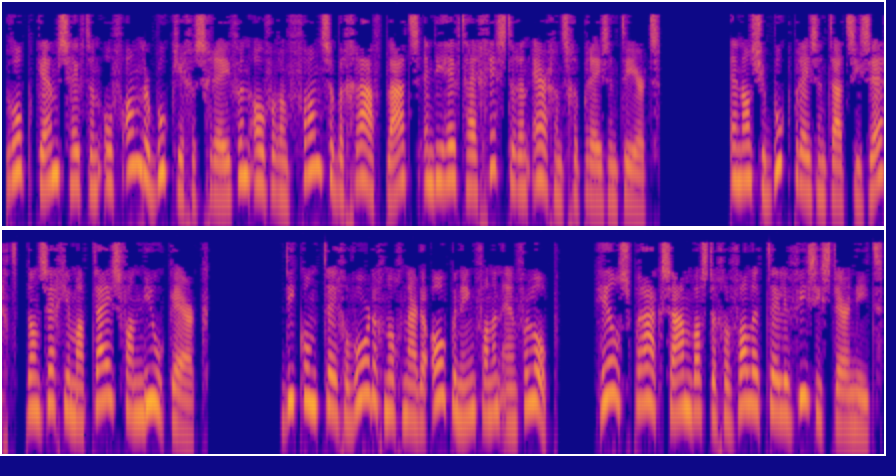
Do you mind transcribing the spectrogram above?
Rob Kems heeft een of ander boekje geschreven over een Franse begraafplaats en die heeft hij gisteren ergens gepresenteerd. En als je boekpresentatie zegt, dan zeg je Matthijs van Nieuwkerk. Die komt tegenwoordig nog naar de opening van een envelop. Heel spraakzaam was de gevallen televisiester niet.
